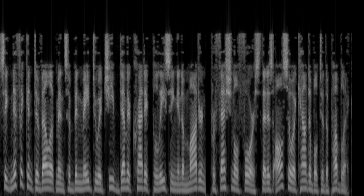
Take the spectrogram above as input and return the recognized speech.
Significant developments have been made to achieve democratic policing in a modern, professional force that is also accountable to the public.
